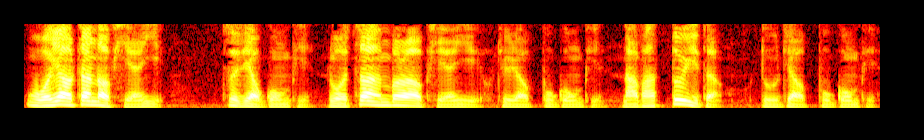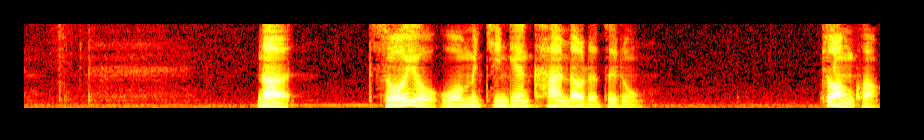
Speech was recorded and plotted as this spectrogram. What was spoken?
我要占到便宜，这叫公平；我占不到便宜，就叫不公平。哪怕对等，都叫不公平。那所有我们今天看到的这种状况。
